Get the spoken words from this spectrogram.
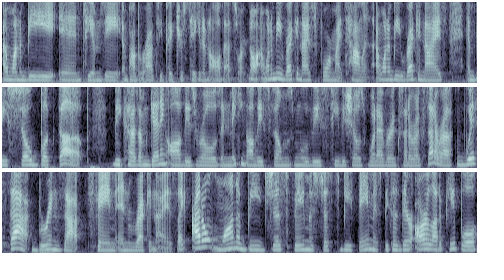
I wanna be in TMZ and paparazzi pictures taken and all that sort. No, I wanna be recognized for my talent. I wanna be recognized and be so booked up because I'm getting all these roles and making all these films, movies, TV shows, whatever, etc., etc. With that brings that fame and recognize. Like I don't want to be just famous just to be famous because there are a lot of people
